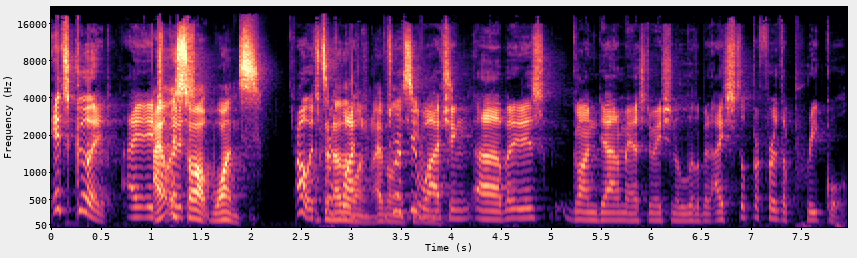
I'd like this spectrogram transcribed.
it's good. I, it's, I only saw it once. Oh, it's, It's worth another watch- one I've it's only worth seen once. rewatching, uh, but it is gone down in my estimation a little bit. I still prefer the prequel,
